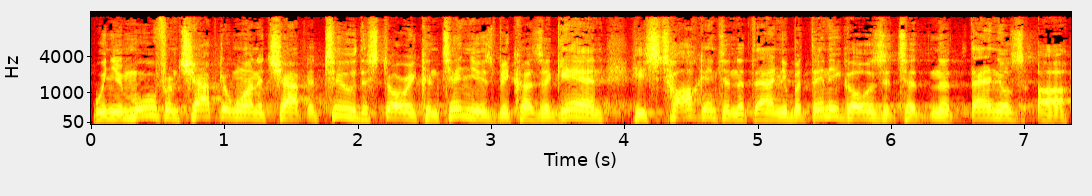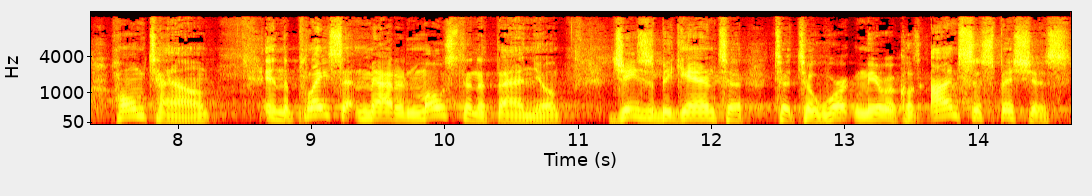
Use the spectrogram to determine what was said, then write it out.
when you move from chapter one to chapter two, the story continues because again, he's talking to Nathaniel, but then he goes to Nathaniel's uh, hometown. In the place that mattered most to Nathaniel, Jesus began to, to, to work miracles. I'm suspicious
